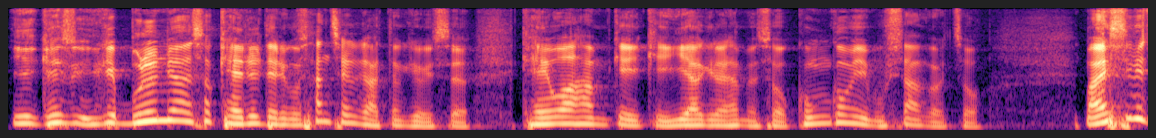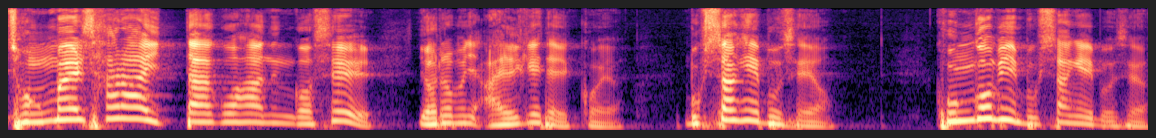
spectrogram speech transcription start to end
이게 계속 이렇게 물면서 개를 데리고 산책을 갔던 기억이 있어요. 개와 함께 이렇게 이야기를 하면서 곰곰이 묵상한 거죠. 말씀이 정말 살아 있다고 하는 것을 여러분이 알게 될 거예요. 묵상해 보세요. 곰곰이 묵상해 보세요.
